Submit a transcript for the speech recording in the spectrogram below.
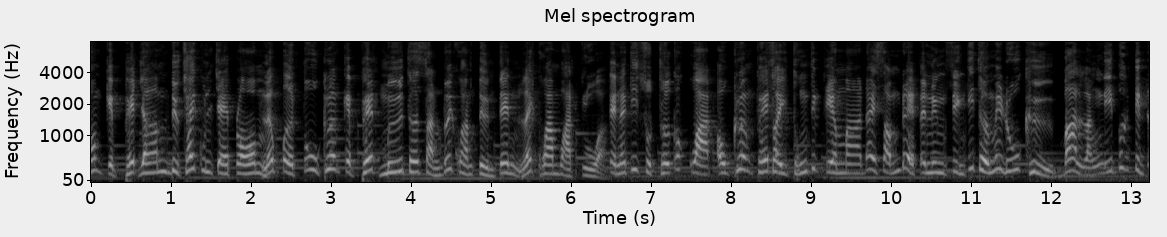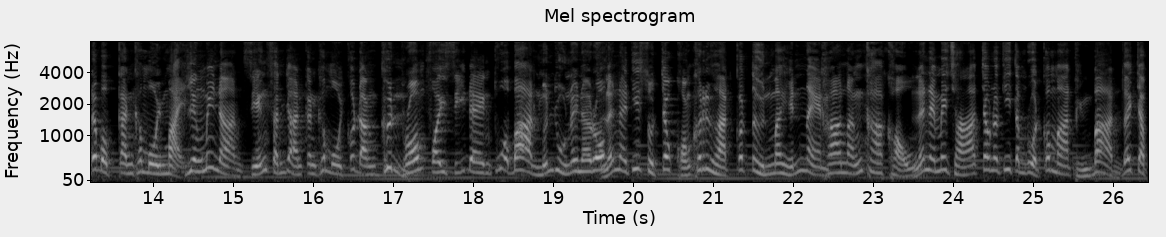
ห้องเก็บเพชรยามดึกใช้กุญแจปลอม แล้วเปิดตู้เครื่องเก็บเพชรมือเธอสั่นด้วยความตื่นเต้นและความหวาดกลัว แต่ในที่สุดเธอก็กวาดเอาเครื่องเพชรใส่ถุงที่เตรียมมาได้สำเร็จแต่หนึ่งสิ่งที่เธอไม่รู้คือ บ้านหลังนี้เพิ่งติดระบบการขโมยใหม่เพียงไม่นานเสียงสัญญาณการขโมยก็ดังขึ้น พร้อมไฟสีแดงทั่วบ้านเหมือนอยู่ในนรก และในที่สุดเจ้าของคฤหาสน์ก็ตื่นมาเห็นแนนคาหนังคาเขา และในไม่ช้าเจ้าหน้าที่ตำรวจก็มาถึงบ้าน ได้จับ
